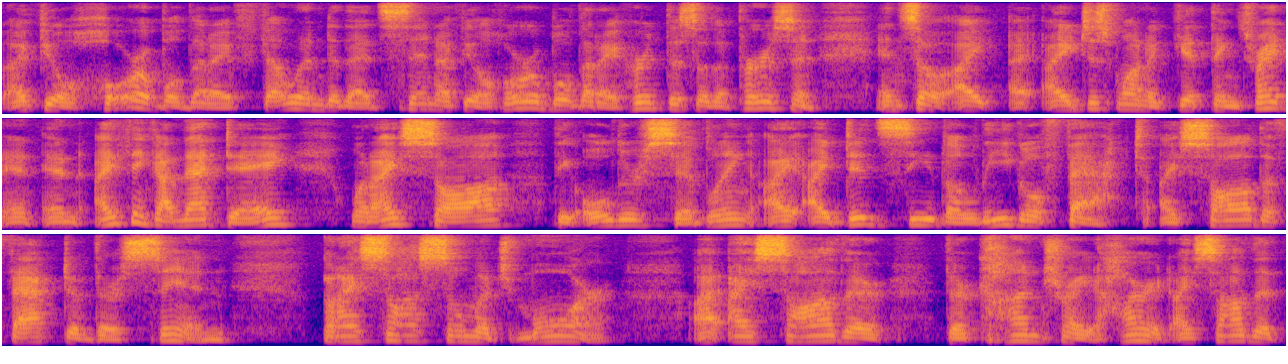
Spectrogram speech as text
I feel horrible that I fell into that sin. I feel horrible that I hurt this other person, and so I I, I just want to get things right. And and I think on that day when I saw the older sibling, I I did see the legal fact. I saw the fact of their sin, but I saw so much more. I, I saw their their contrite heart. I saw that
